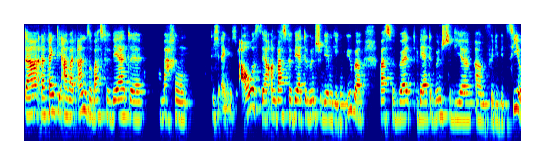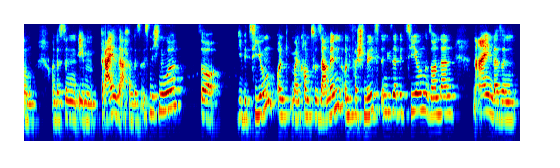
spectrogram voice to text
da, da fängt die Arbeit an, so was für Werte machen dich eigentlich aus? Ja? Und was für Werte wünschst du dir im Gegenüber? Was für Werte wünschst du dir ähm, für die Beziehung? Und das sind eben drei Sachen. Das ist nicht nur so die Beziehung und man kommt zusammen und verschmilzt in dieser Beziehung, sondern nein, da sind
